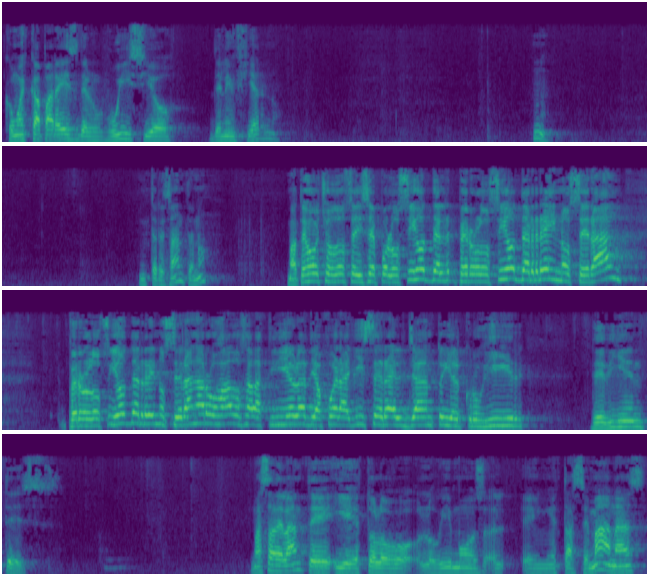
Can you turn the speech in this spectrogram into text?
¿cómo escaparéis del juicio del infierno? Hmm. Interesante, ¿no? Mateo 8:12 dice, Por los hijos del, pero los hijos del reino serán, pero los hijos del reino serán arrojados a las tinieblas de afuera, allí será el llanto y el crujir de dientes. Más adelante, y esto lo, vimos en estas semanas,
